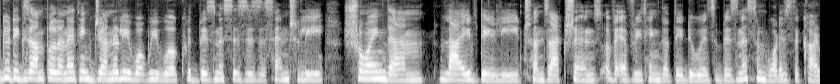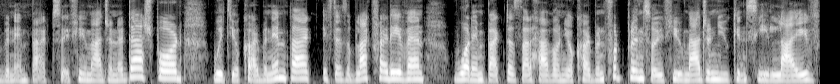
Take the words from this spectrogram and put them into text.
good example, and I think generally what we work with businesses is essentially showing them live daily transactions of everything that they do as a business and what is the carbon impact. So if you imagine a dashboard with your carbon impact, if there's a Black Friday event, what impact does that have on your carbon footprint? So if you imagine you can see live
